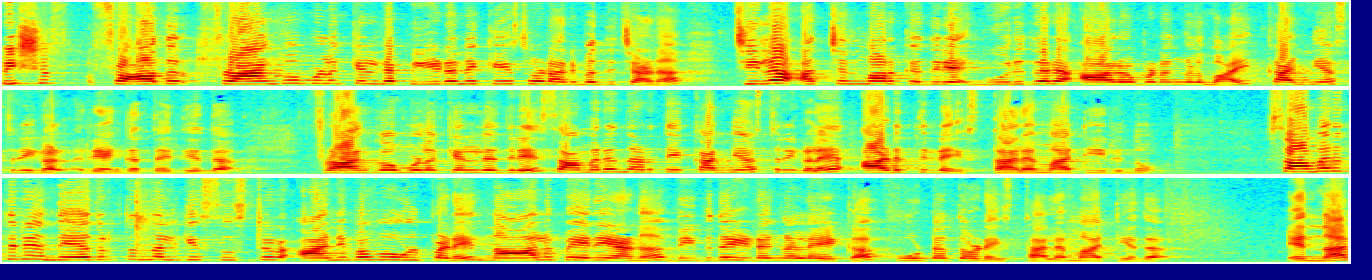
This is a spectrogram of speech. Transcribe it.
ബിഷപ്പ് ഫാദർ ഫ്രാങ്കോ മുളയ്ക്കലിന്റെ പീഡന കേസോടനുബന്ധിച്ചാണ് ചില അച്ഛന്മാർക്കെതിരെ ഗുരുതര ആരോപണങ്ങളുമായി കന്യാസ്ത്രീകൾ രംഗത്തെത്തിയത്. ഫ്രാങ്കോ മുളയ്ക്കലിനെതിരെ സമരം നടത്തിയ കന്യാസ്ത്രീകളെ അടുത്തിടെ സ്ഥലം മാറ്റിയിരുന്നു. സമരത്തിന് നേതൃത്വം നൽകിയ സിസ്റ്റർ അനുപമ ഉൾപ്പെടെ നാലു പേരെയാണ് വിവിധ ഇടങ്ങളിലേക്ക് കൂട്ടത്തോടെ സ്ഥലം മാറ്റിയത്. എന്നാൽ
